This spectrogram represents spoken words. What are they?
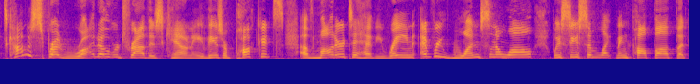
it's kind of spread right over Travis County. These are pockets of of moderate to heavy rain. Every once in a while, we see some lightning pop up, but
